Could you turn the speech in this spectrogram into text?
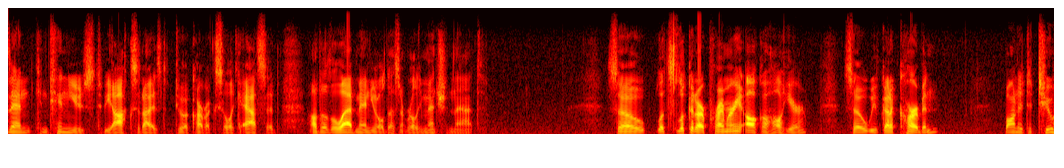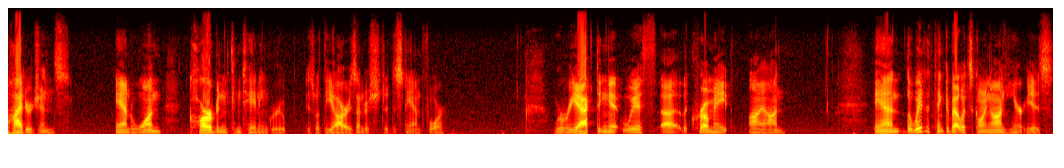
then continues to be oxidized to a carboxylic acid, although the lab manual doesn't really mention that. So let's look at our primary alcohol here. So we've got a carbon bonded to two hydrogens and one carbon-containing group is what the R is understood to stand for. We're reacting it with uh, the chromate ion. And the way to think about what's going on here is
